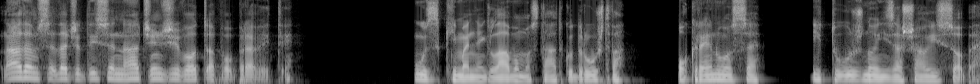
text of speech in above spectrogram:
Nadam se da će ti se način života popraviti. Uz kimanje glavom ostatku društva, okrenuo se i tužno izašao iz sobe.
